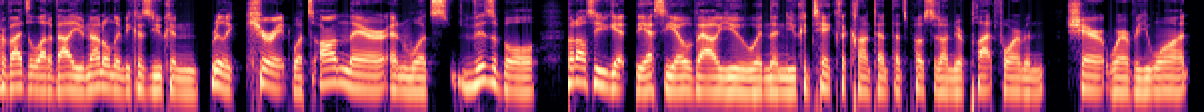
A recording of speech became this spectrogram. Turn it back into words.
provides a lot of value, not only because you can really curate what's on there and what's visible, but also you get the SEO value. And then you could take the content that's posted on your platform and share it wherever you want.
